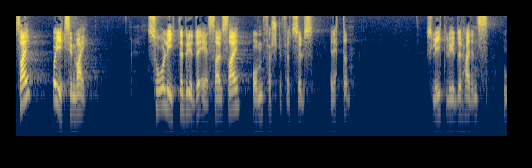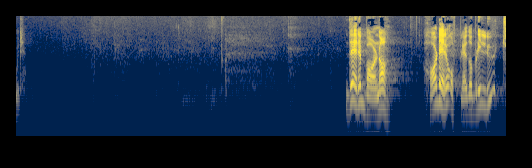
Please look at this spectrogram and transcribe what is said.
seg og gikk sin vei. Så lite brydde Esau seg om førstefødselsretten. Slik lyder Herrens ord. Dere barna, har dere opplevd å bli lurt?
